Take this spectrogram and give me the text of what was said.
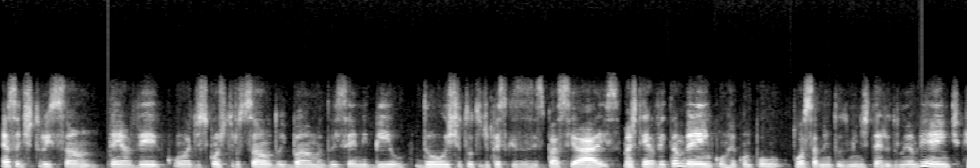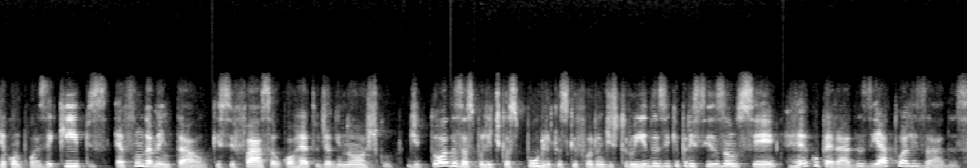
Essa destruição tem a ver com a desconstrução do IBAMA, do ICMBio, do Instituto de Pesquisas Espaciais, mas tem a ver também com recompor o orçamento do Ministério do Meio Ambiente, recompor as equipes. É fundamental que se faça o correto diagnóstico de todas as políticas públicas que foram destruídas e que precisam ser recuperadas e atualizadas.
